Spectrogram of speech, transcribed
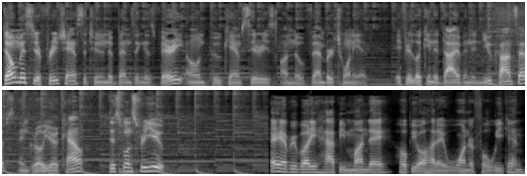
Don't miss your free chance to tune into Benzinga's very own Bootcamp series on November 20th. If you're looking to dive into new concepts and grow your account, this one's for you. Hey, everybody. Happy Monday. Hope you all had a wonderful weekend.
